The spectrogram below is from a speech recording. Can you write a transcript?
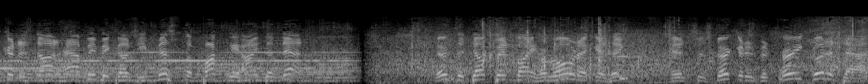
Shesterkin is not happy because he missed the puck behind the net. There's the dump in by Hronek, I think. And Shesterkin has been very good at that.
